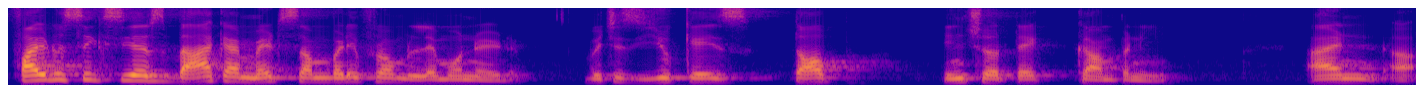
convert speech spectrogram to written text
five to six years back, I met somebody from Lemonade, which is UK's top insurtech company. And uh,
